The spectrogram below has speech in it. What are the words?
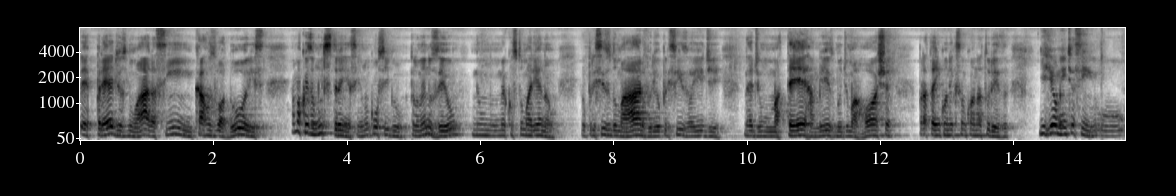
é, prédios no ar, assim, carros voadores. É uma coisa muito estranha, assim, eu não consigo, pelo menos eu, não, não me acostumaria não. Eu preciso de uma árvore, eu preciso aí de, né, de uma terra mesmo, de uma rocha, para estar em conexão com a natureza. E realmente, assim, o,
